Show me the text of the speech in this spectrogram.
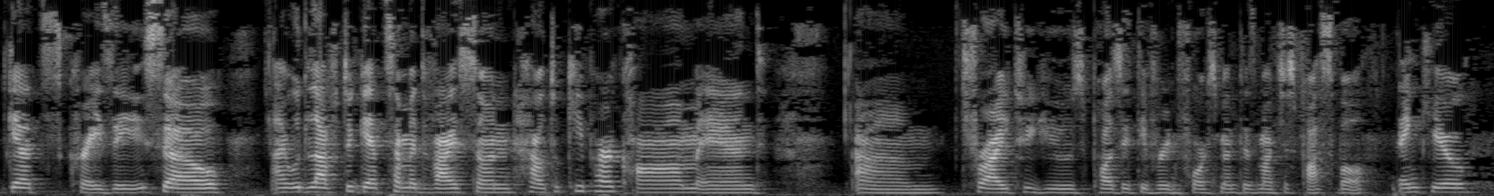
gets crazy. So I would love to get some advice on how to keep her calm and um, try to use positive reinforcement as much as possible. Thank you.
